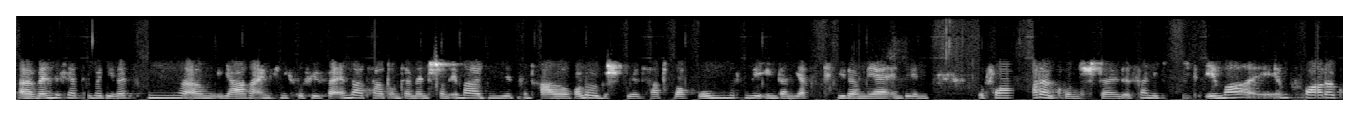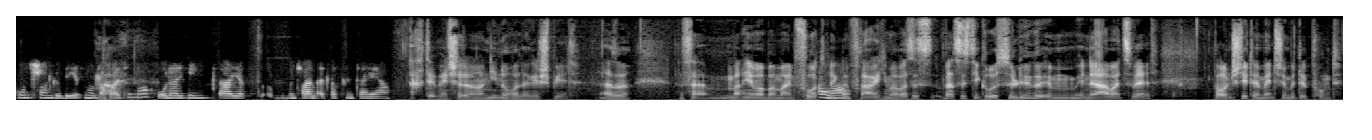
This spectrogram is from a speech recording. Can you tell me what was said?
Äh, wenn sich jetzt über die letzten ähm, Jahre eigentlich nicht so viel verändert hat und der Mensch schon immer die zentrale Rolle gespielt hat, warum müssen wir ihn dann jetzt wieder mehr in den Vordergrund stellen. Ist er nicht immer im Vordergrund schon gewesen und heute noch? Oder hinkt da jetzt momentan etwas hinterher? Ach, der Mensch hat doch noch nie eine Rolle gespielt. Also, das mache ich immer bei meinen Vorträgen. Oh, wow. Da frage ich immer, was ist, was ist die größte Lüge im, in der Arbeitswelt? Bei uns steht der Mensch im Mittelpunkt.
